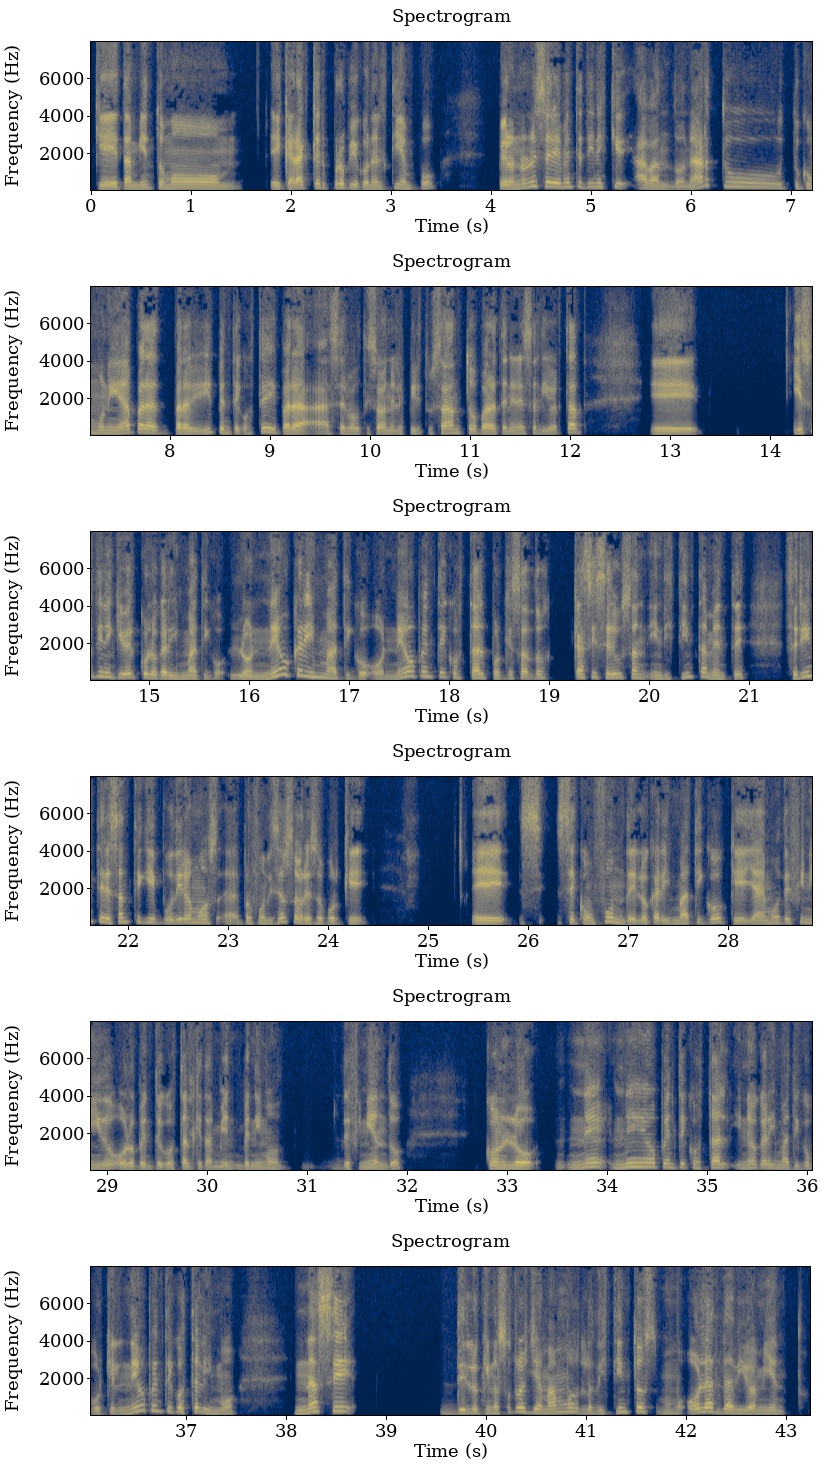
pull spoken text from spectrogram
que también tomó eh, carácter propio con el tiempo, pero no necesariamente tienes que abandonar tu, comunidad para, vivir Pentecostés y para ser bautizado en el Espíritu Santo, para tener esa libertad. Eh, y eso tiene que ver con lo carismático. Lo neocarismático o neopentecostal, porque esas dos casi se usan indistintamente, sería interesante que pudiéramos eh, profundizar sobre eso, porque eh, se confunde lo carismático que ya hemos definido o lo pentecostal que también venimos definiendo con lo neopentecostal y neocarismático, porque el neopentecostalismo nace de lo que nosotros llamamos los distintos olas de avivamiento,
